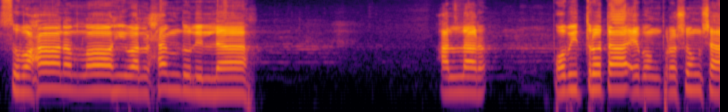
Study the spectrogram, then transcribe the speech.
সুবহান আল্লাহ আলহামদুলিল্লাহ আল্লাহর পবিত্রতা এবং প্রশংসা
